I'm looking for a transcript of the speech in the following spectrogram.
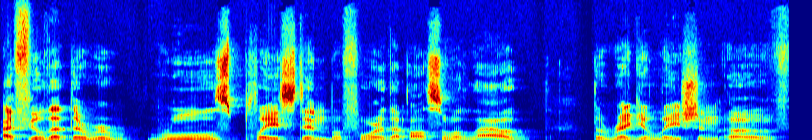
I feel that there were rules placed in before that also allowed the regulation of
